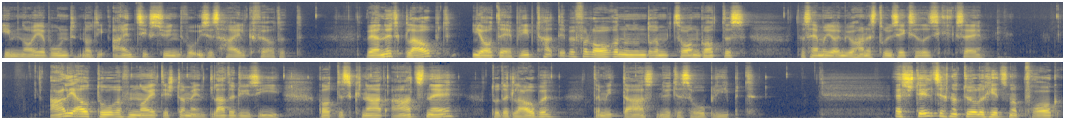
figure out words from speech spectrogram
im Neuen Bund noch die einzige Sünde, wo unser Heil gefördert. Wer nicht glaubt, ja, der bleibt halt eben verloren und unter dem Zorn Gottes. Das haben wir ja im Johannes 3,36 gesehen. Alle Autoren vom Neuen Testament laden uns ein, Gottes Gnade anzunehmen durch den Glauben, damit das nicht so bleibt. Es stellt sich natürlich jetzt noch die Frage,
